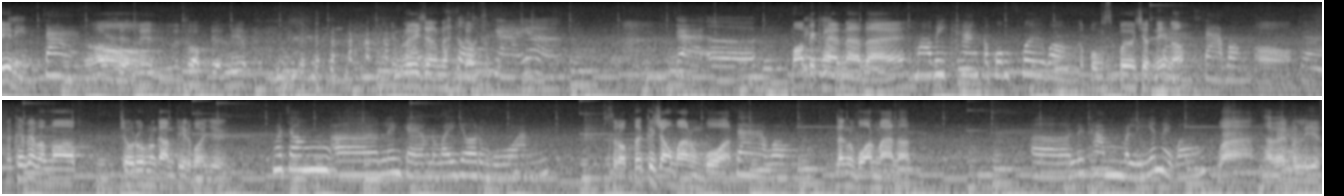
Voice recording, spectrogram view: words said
លីនចាអូសៀកលីនលឺតបសៀកលៀបខ្ញុំលឺចឹងដែរចូលឆ្ងាយហ៎ចាអឺមកពីខេត្តណាដែរមកពីខាងកំពង់ស្ពឺបងកំពង់ស្ពឺចិត្តនេះណោះចាបងអូតែឃើញបែបមកចូលរួមក្នុងកម្មវិធីរបស់យើង មកចង់អឺលេងហ្គេមដើម្បីយករង្វាន់សរុបទៅគឺចង់បានរង្វាន់ចាបងដឹងរង្វាន់បានអត់អឺឮថាមួយលានហ៎បងបាទថាវិញមួយលាន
